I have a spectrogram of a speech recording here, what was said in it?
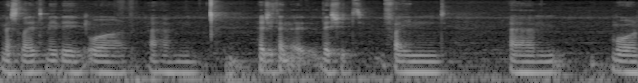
misled, maybe, or um, how do you think that they should find um, more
